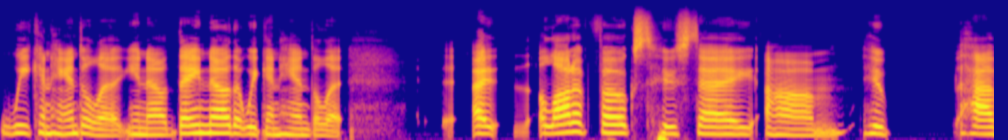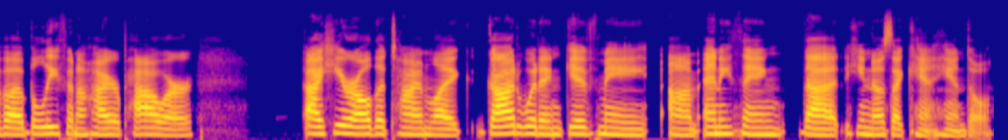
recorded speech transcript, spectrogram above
we can handle it you know they know that we can handle it I a lot of folks who say um, who have a belief in a higher power, I hear all the time like God wouldn't give me um, anything that He knows I can't handle.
